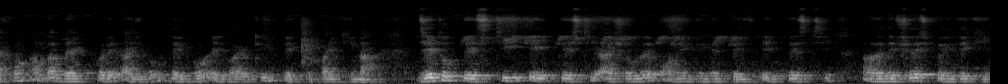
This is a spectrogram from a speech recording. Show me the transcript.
এখন আমরা ব্যাক করে আসব, দেখব এই বায়োটি দেখতে পাই কি না যেহেতু পেজটি এই পেজটি আসলে অনেক দিনের পেজ এই পেজটি আমরা রিফ্রেশ করে দেখি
